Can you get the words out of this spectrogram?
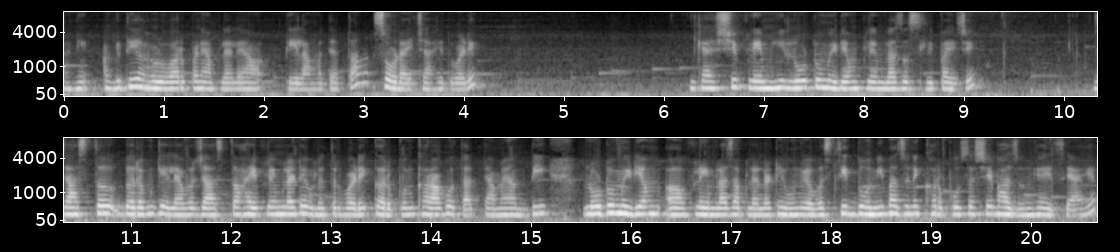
आणि अगदी हळूवारपणे आपल्याला या तेलामध्ये आता सोडायचे आहेत वडे. गॅसची फ्लेम ही लो टू मिडियम फ्लेमलाच असली पाहिजे. जास्त गरम केल्यावर जास्त हाय फ्लेमला ठेवलं तर वडे करपून खराब होतात. त्यामुळे अगदी लो टू मिडियम फ्लेमलाच आपल्याला ठेवून व्यवस्थित दोन्ही बाजूने खरपूस असे भाजून घ्यायचे आहेत.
